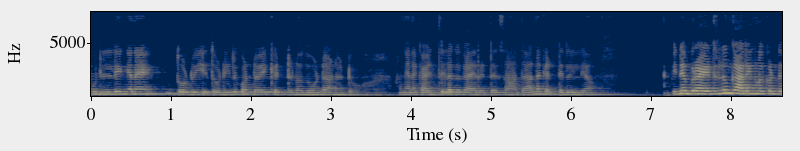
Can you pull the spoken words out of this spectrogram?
പുല്ലിങ്ങനെ തൊടി തൊടിയിൽ കൊണ്ടുപോയി കെട്ടണതുകൊണ്ടാണ് കേട്ടോ അങ്ങനെ കഴുത്തിലൊക്കെ കയറിട്ട് സാധാരണ കെട്ടലില്ല. പിന്നെ ബ്രൈഡലും കാര്യങ്ങളൊക്കെ ഉണ്ട്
